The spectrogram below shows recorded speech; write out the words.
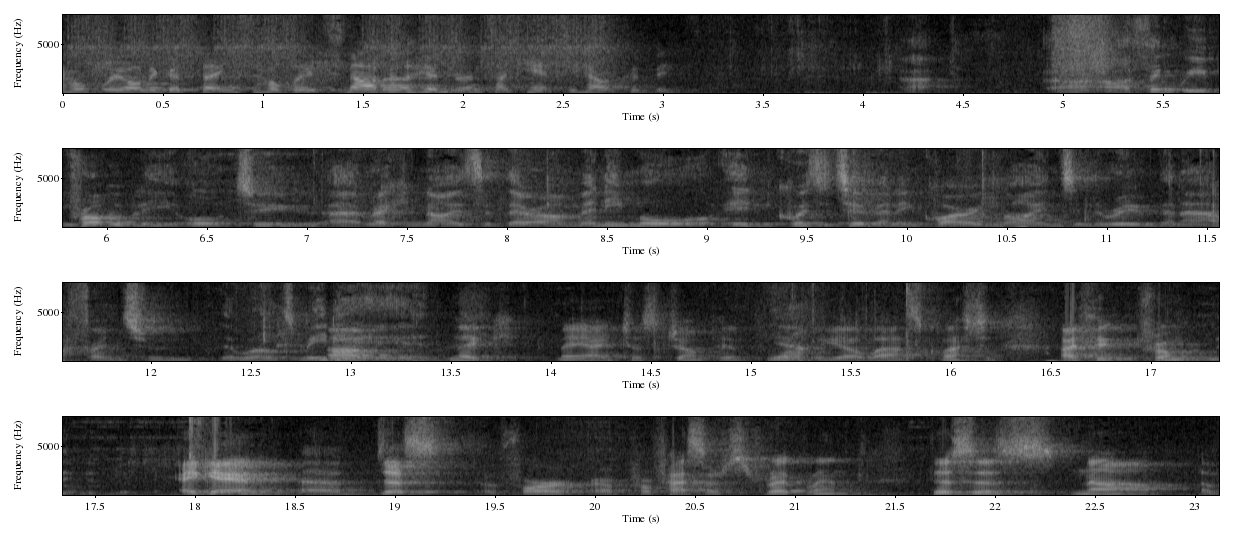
hopefully only good things. Hopefully it's not a hindrance. I can't see how it could be. I think we probably ought to uh, recognise that there are many more inquisitive and inquiring minds in the room than our friends from the world's media Um, here. Nick, may I just jump in Yeah. for the uh, last question? I think from, again, uh, this, for uh, Professor Strickland, this is now of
